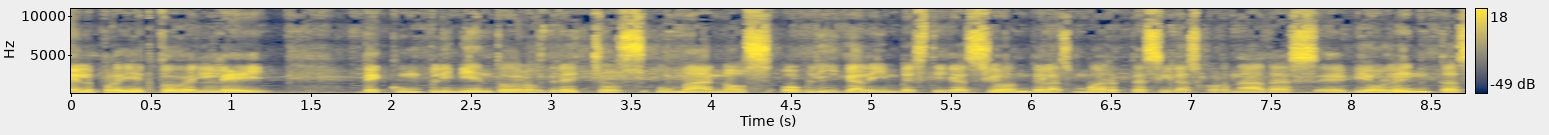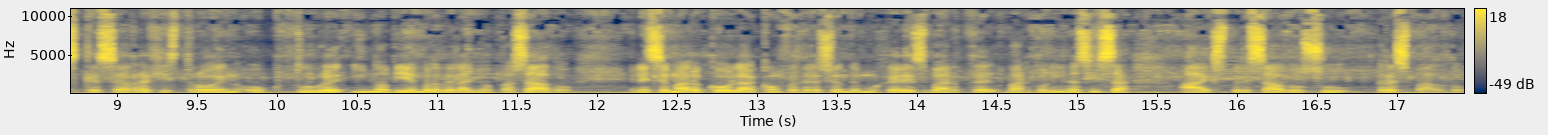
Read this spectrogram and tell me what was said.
El proyecto de ley de cumplimiento de los derechos humanos obliga a la investigación de las muertes y las jornadas eh, violentas que se registró en octubre y noviembre del año pasado. En ese marco, la Confederación de Mujeres Bartolina Sisa ha expresado su respaldo.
